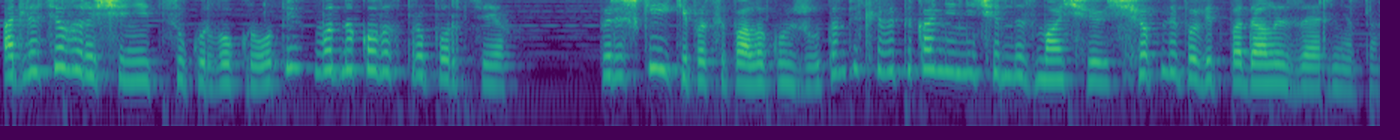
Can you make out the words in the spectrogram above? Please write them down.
А для цього розчиніть цукор в окропі в однакових пропорціях. Пиріжки, які посипала кунжутом після випікання нічим не змащую, щоб не повідпадали зернята.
